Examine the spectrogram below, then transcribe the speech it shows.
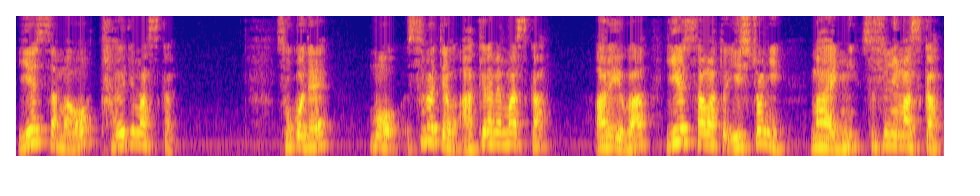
イエス様を頼りますか？そこでもう全てを諦めますか？あるいはイエス様と一緒に前に進みますか？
